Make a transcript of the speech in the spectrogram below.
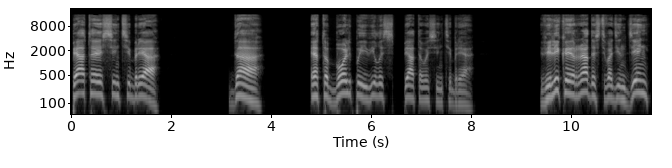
«Пятое сентября». Да, эта боль появилась 5 сентября. Великая радость в один день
